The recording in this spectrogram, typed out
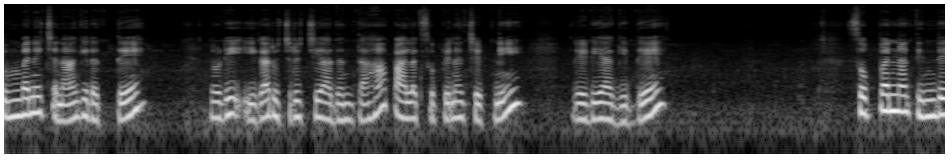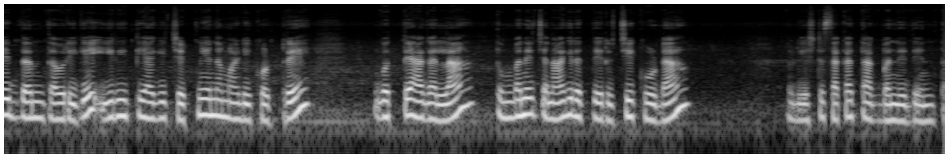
ತುಂಬಾ ಚೆನ್ನಾಗಿರುತ್ತೆ. ನೋಡಿ, ಈಗ ರುಚಿ ರುಚಿಯಾದಂತಹ ಪಾಲಕ್ ಸೊಪ್ಪಿನ ಚಟ್ನಿ ರೆಡಿಯಾಗಿದೆ. ಸೊಪ್ಪನ್ನು ತಿಂದೇ ಇದ್ದಂಥವರಿಗೆ ಈ ರೀತಿಯಾಗಿ ಚಟ್ನಿಯನ್ನು ಮಾಡಿಕೊಟ್ರೆ ಗೊತ್ತೇ ಆಗಲ್ಲ ತುಂಬಾ ಚೆನ್ನಾಗಿರುತ್ತೆ ರುಚಿ ಕೂಡ. ನೋಡಿ, ಎಷ್ಟು ಸಖತ್ತಾಗಿ ಬಂದಿದೆ ಅಂತ.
